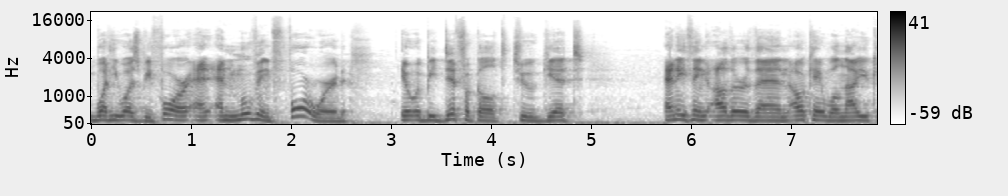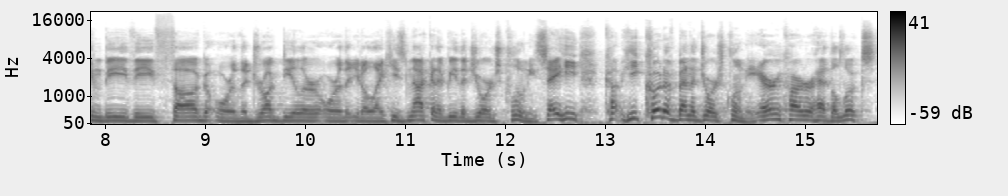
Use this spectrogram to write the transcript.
what he was before. And and moving forward, it would be difficult to get anything other than okay well now you can be the thug or the drug dealer or the you know like he's not going to be the George Clooney. Say he he could have been a George Clooney. Aaron Carter had the looks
